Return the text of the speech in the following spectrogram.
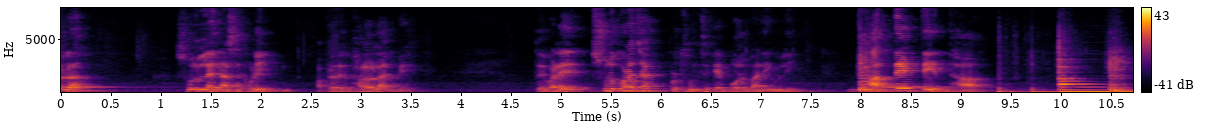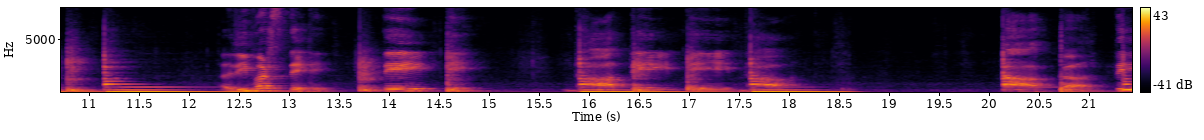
তো বন্ধুরা, শুনলেন, আশা করি আপনাদের ভালো লাগবে। তো এবারে শুরু করা যাক প্রথম থেকে বলবাণীগুলি ধাতে তে ধা, রিভার্স তেটে, তে টে ধা তে টে ধা, টাক তে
